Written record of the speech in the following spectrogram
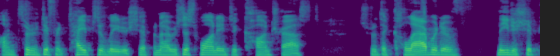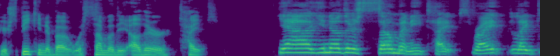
on sort of different types of leadership and I was just wanting to contrast sort of the collaborative leadership you're speaking about with some of the other types. Yeah, you know, there's so many types, right? Like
